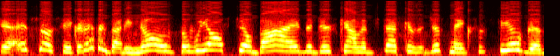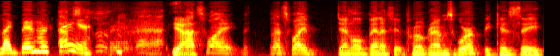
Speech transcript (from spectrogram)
Yeah, it's no secret. Everybody knows, but we all still buy the discounted stuff because it just makes us feel good, like Ben was saying. Absolutely. Yeah. yeah. That's why that's why dental benefit programs work because they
